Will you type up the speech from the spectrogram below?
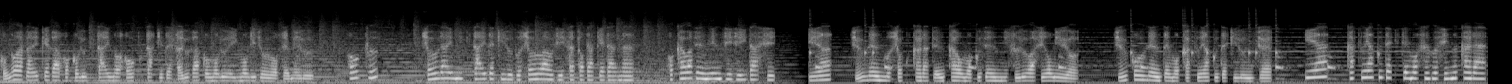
この浅井家が誇る期待のホープたちで猿がこもる飯森城を攻める。ホープ？将来に期待できる武将は氏里だけだな。他は全員じじいだし。いや、中年無職から天下を目前にするわしを見よ。中高年でも活躍できるんじゃ。いや、活躍できてもすぐ死ぬから。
